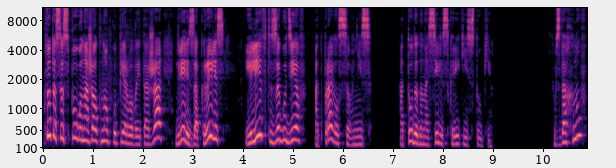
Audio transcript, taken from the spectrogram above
Кто-то с испугу нажал кнопку первого этажа, двери закрылись, и лифт, загудев, отправился вниз. Оттуда доносились крики и стуки. Вздохнув,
